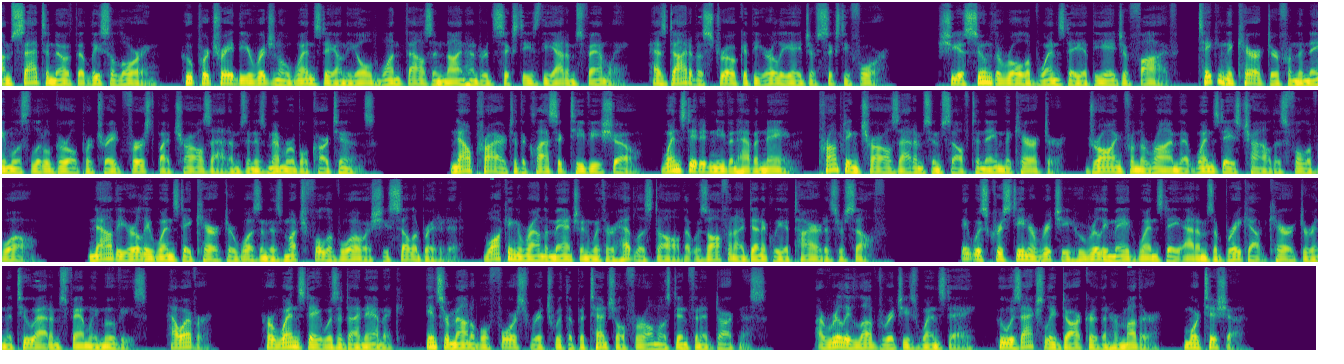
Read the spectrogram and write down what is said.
I'm sad to note that Lisa Loring, who portrayed the original Wednesday on the old 1960s The Addams Family, has died of a stroke at the early age of 64. She assumed the role of Wednesday at the age of 5, taking the character from the nameless little girl portrayed first by Charles Addams in his memorable cartoons. Now, prior to the classic TV show, Wednesday didn't even have a name, prompting Charles Addams himself to name the character, drawing from the rhyme that Wednesday's child is full of woe. Now, the early Wednesday character wasn't as much full of woe as she celebrated it, walking around the mansion with her headless doll that was often identically attired as herself. It was Christina Ricci who really made Wednesday Addams a breakout character in the two Addams family movies, however. Her Wednesday was a dynamic, insurmountable force rich with the potential for almost infinite darkness. I really loved Ricci's Wednesday, who was actually darker than her mother, Morticia.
